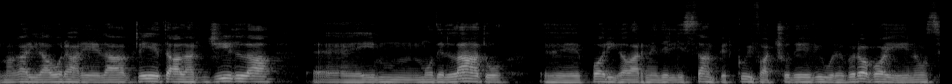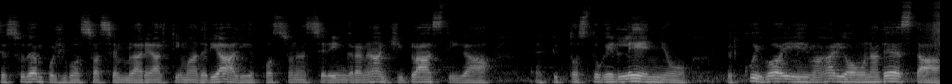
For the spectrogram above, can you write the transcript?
magari lavorare la creta, l'argilla eh, in modellato e poi ricavarne degli stampi per cui faccio delle figure, però poi nello stesso tempo ci posso assemblare altri materiali che possono essere ingranaggi, plastica eh, piuttosto che legno, per cui poi magari ho una testa,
